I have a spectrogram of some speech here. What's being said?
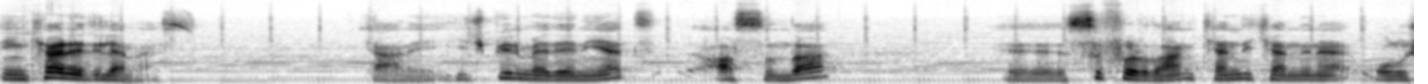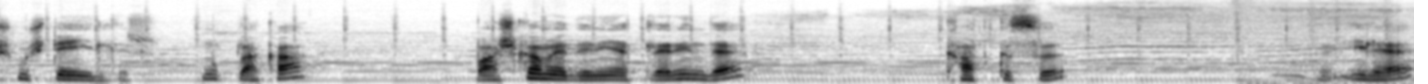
inkar edilemez. Yani hiçbir medeniyet aslında e, sıfırdan kendi kendine oluşmuş değildir. Mutlaka başka medeniyetlerin de katkısı ile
